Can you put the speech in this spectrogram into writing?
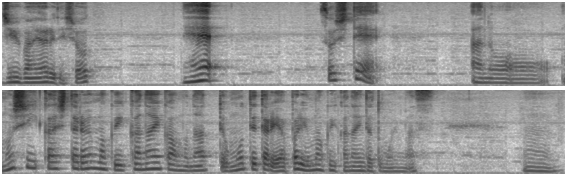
10倍あるでしょ？ねそしてあのもし生かしたらうまくいかないかもなって思ってたらやっぱりうまくいかないんだと思います。うん、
